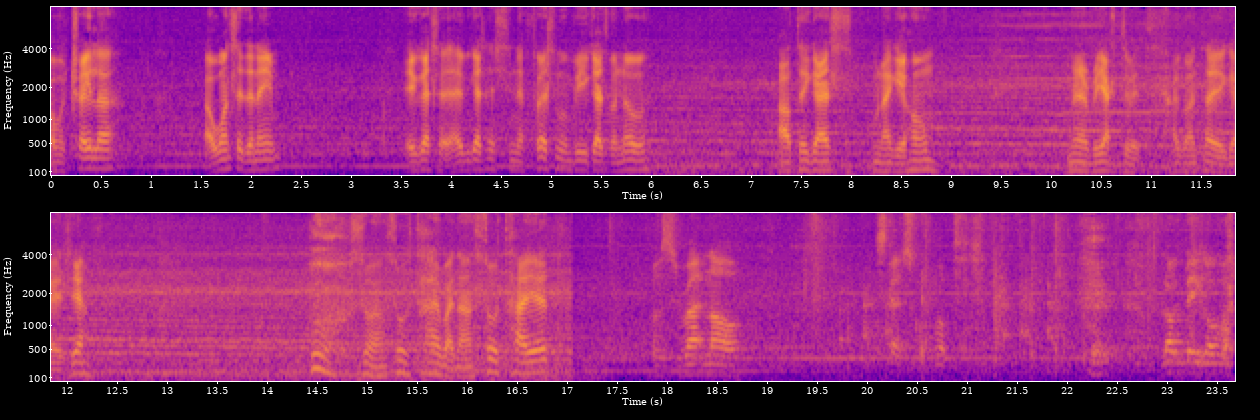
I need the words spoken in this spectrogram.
of a trailer. I won't say the name. If you guys, if you guys have seen the first movie, you guys will know. I'll tell you guys when I get home. I'm gonna react to it. I'm gonna tell you guys, yeah. so I'm so tired right now. I'm so tired. Because right now, this guy just got robbed. Vlog day over.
